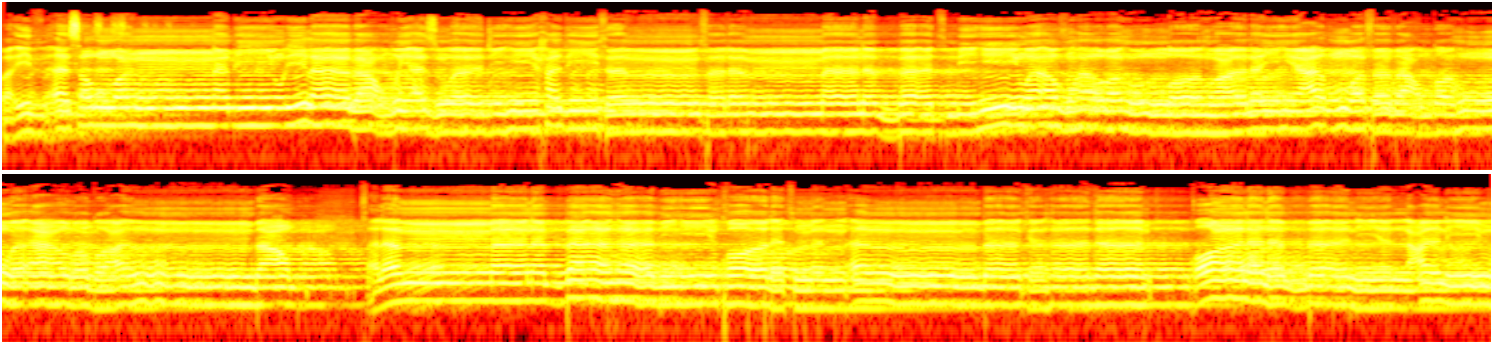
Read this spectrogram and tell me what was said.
وإذ أسر النبي إلى بعض أزواجه حديثا فلما نبأت به وأظهره الله عليه عرف بعضه وأعرض عن بعض فلما نبأها به قالت من أنباك هذا؟ قال نبأني العليم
